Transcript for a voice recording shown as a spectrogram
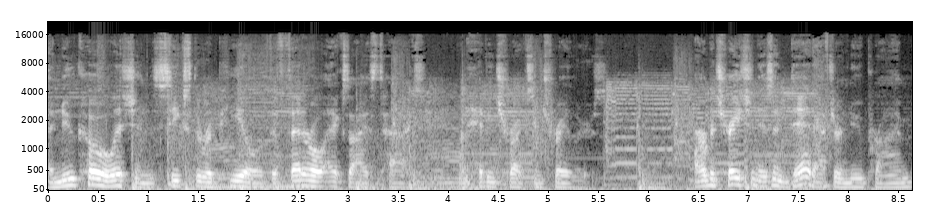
A new coalition seeks the repeal of the federal excise tax on heavy trucks and trailers. Arbitration isn't dead after New Prime,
